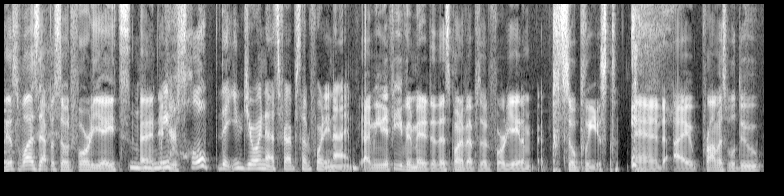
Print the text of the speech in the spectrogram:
this was episode 48, and if Mm-hmm. we hope that you join us for episode 49. I mean, if you even made it to this point of episode 48, I'm so pleased, and I promise we'll do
